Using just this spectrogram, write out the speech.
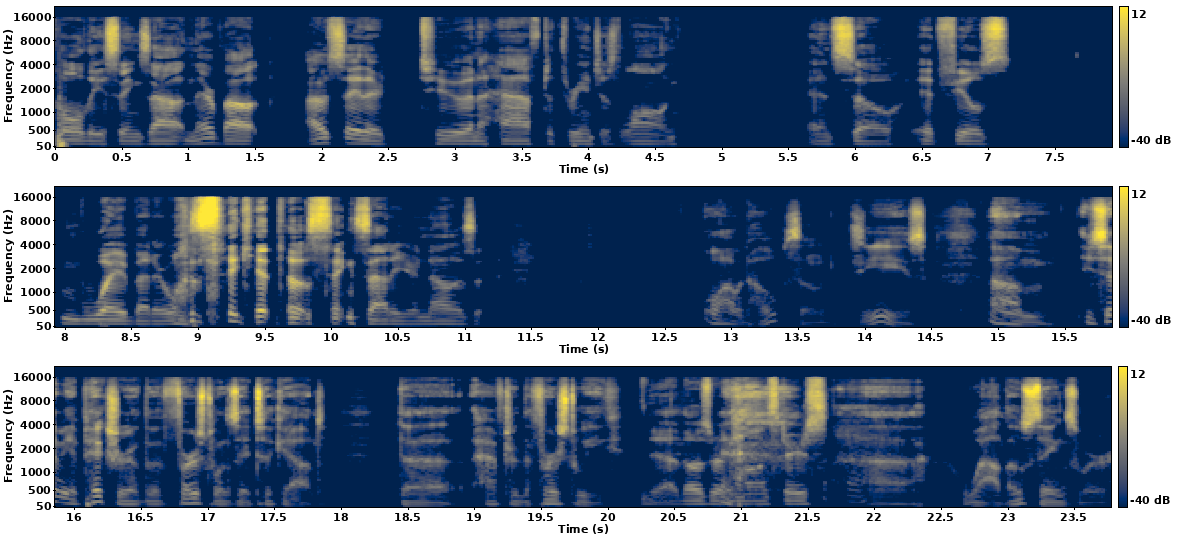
pull these things out, and they're about I would say they're two and a half to three inches long. And so it feels way better once they get those things out of your nose. Well, I would hope so. Jeez. Um, you sent me a picture of the first ones they took out the after the first week. Yeah, those were the monsters. Uh, wow, those things were.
